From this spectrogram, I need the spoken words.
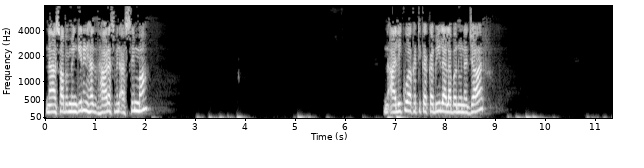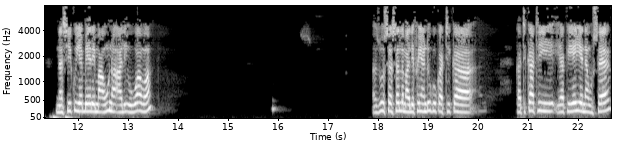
Na saba mwingine ni hazrat haras bin asima na alikuwa katika kabila la banu najar na siku ya bere mauna aliuawa. Azur saa salam alifanya ndugu katika katikati yake yeye na user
